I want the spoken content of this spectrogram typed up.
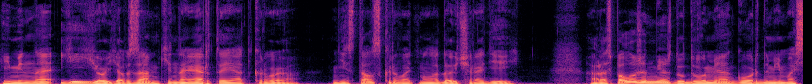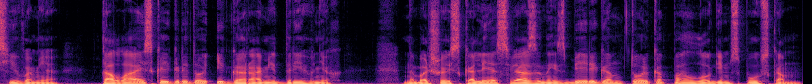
Именно ее я в замке на Эрте и открою. Не стал скрывать молодой чародей. Расположен между двумя горными массивами – Талайской грядой и горами древних. На большой скале, связанной с берегом только пологим спуском.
